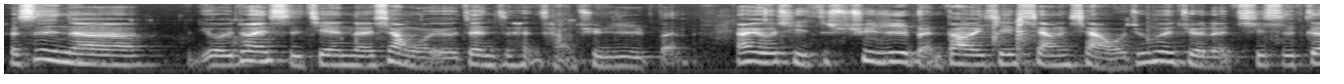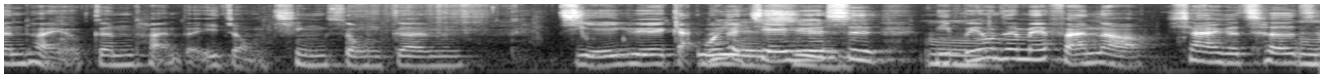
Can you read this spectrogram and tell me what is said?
可是呢，有一段时间。呢，像我有阵子很常去日本，那尤其去日本到一些乡下，我就会觉得其实跟团有跟团的一种轻松跟节约感。那个节约是你不用在那边烦恼下一个车子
